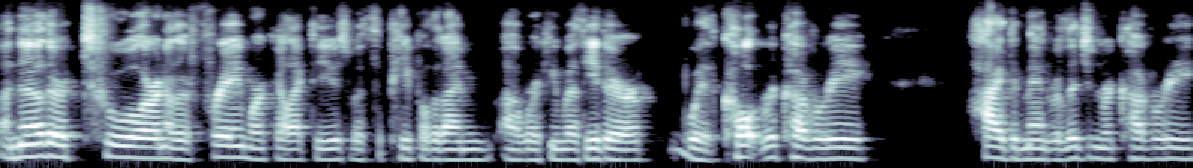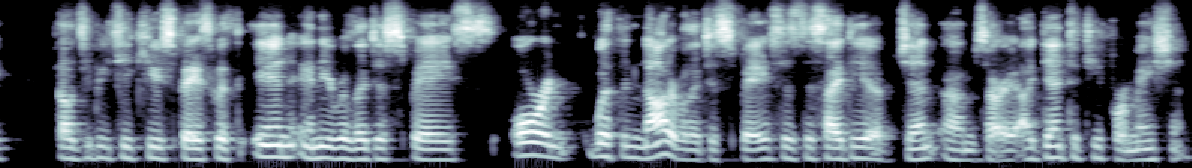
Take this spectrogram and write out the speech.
another tool or another framework i like to use with the people that i'm uh, working with either with cult recovery high demand religion recovery LGBTQ space within any religious space or within not a religious space is this idea of gen, I'm sorry, identity formation.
